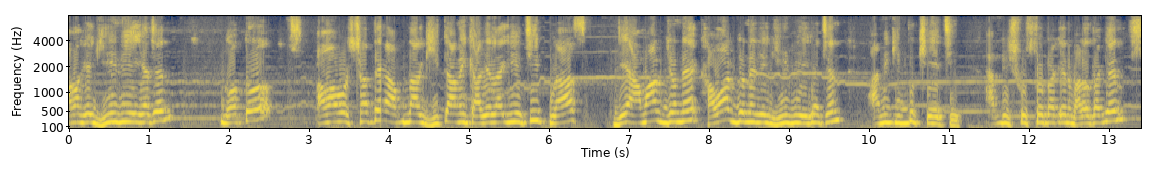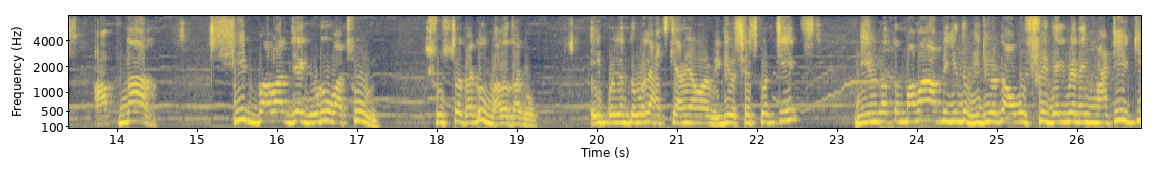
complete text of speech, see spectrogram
আমাকে ঘি দিয়ে গেছেন। গত আমার সাথে আপনার ঘিটা আমি কাজে লাগিয়েছি প্লাস যে আমার জন্য, খাওয়ার জন্য যে ঘি দিয়ে গেছেন, আমি কিন্তু খেয়েছি। আপনি সুস্থ থাকেন, ভালো থাকেন। আপনার শিব বাবার যে গরু বাছুর, সুস্থ থাকুক, ভালো থাকুক। এই পর্যন্ত বলে আজকে আমি আমার ভিডিও শেষ করছি। নীলরতন মামা, আপনি কিন্তু ভিডিওটা অবশ্যই দেখবেন, এই মাটির কি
